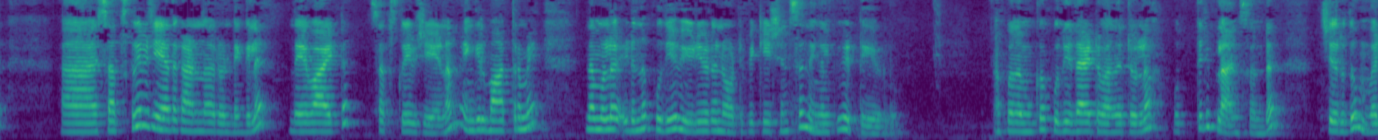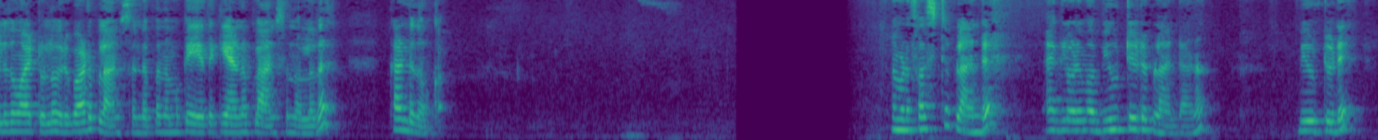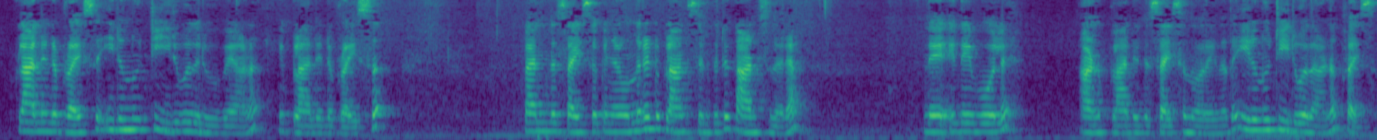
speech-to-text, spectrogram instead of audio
സബ്സ്ക്രൈബ് ചെയ്യാതെ കാണുന്നവരുണ്ടെങ്കിൽ ദയവായിട്ട് സബ്സ്ക്രൈബ് ചെയ്യണം. എങ്കിൽ മാത്രമേ നമ്മൾ ഇടുന്ന പുതിയ വീഡിയോയുടെ നോട്ടിഫിക്കേഷൻസ് നിങ്ങൾക്ക് കിട്ടുകയുള്ളൂ. അപ്പോൾ നമുക്ക് പുതിയതായിട്ട് വന്നിട്ടുള്ള ഒത്തിരി പ്ലാൻസ് ഉണ്ട്. ചെറുതും വലുതുമായിട്ടുള്ള ഒരുപാട് പ്ലാൻസ് ഉണ്ട്. അപ്പോൾ നമുക്ക് ഏതൊക്കെയാണ് പ്ലാൻസ് എന്നുള്ളത് കണ്ടു നോക്കാം. നമ്മുടെ ഫസ്റ്റ് പ്ലാന്റ് ആഗ്ലോണിമ ബ്യൂട്ടിയുടെ പ്ലാന്റ് ആണ്. ബ്യൂട്ടിയുടെ പ്ലാന്റിന്റെ പ്രൈസ് ഇരുന്നൂറ്റി ഇരുപത് രൂപയാണ് ഈ പ്ലാന്റിന്റെ പ്രൈസ് പ്ലാന്റിന്റെ ഒക്കെ ഞാൻ ഒന്ന് രണ്ട് പ്ലാന്റ്സ് എടുത്തിട്ട് കാണിച്ചു തരാം. ഇതേപോലെ ആണ് പ്ലാന്റിന്റെ സൈസ് എന്ന് പറയുന്നത്. ഇരുന്നൂറ്റി ഇരുപതാണ് പ്രൈസ്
